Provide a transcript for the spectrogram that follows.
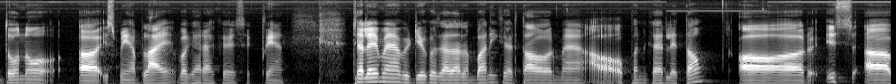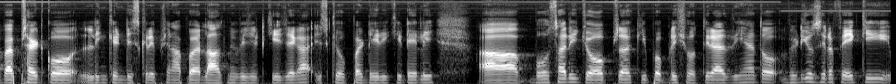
दोनों इसमें अप्लाई वगैरह कर सकते हैं। चले मैं वीडियो को ज़्यादा लंबा नहीं करता और मैं ओपन कर लेता हूँ। और इस वेबसाइट को लिंक इन डिस्क्रिप्शन आप लाजमी विज़िट कीजिएगा। इसके ऊपर डेली की डेली बहुत सारी जॉब्स की पब्लिश होती रहती हैं। तो वीडियो सिर्फ़ एक ही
